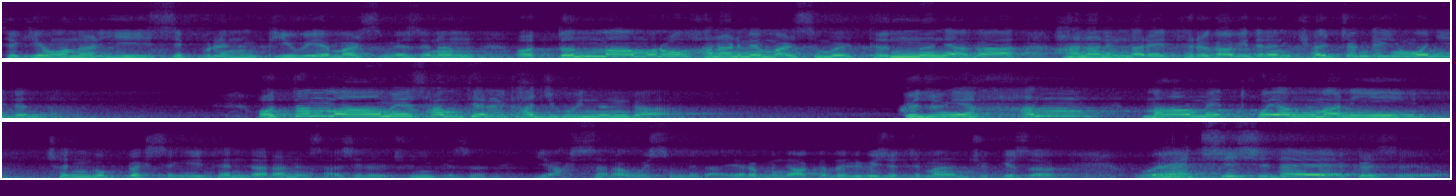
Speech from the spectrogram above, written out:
특히 오늘 이 씨뿌린 비유의 말씀에서는 어떤 마음으로 하나님의 말씀을 듣느냐가 하나님 나라에 들어가게 되는 결정적인 원인이 된다. 어떤 마음의 상태를 가지고 있는가? 그 중에 한 마음의 토양만이 천국 백성이 된다라는 사실을 주님께서 역설하고 있습니다. 여러분 아까도 읽으셨지만 주께서 외치시되 그랬어요.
